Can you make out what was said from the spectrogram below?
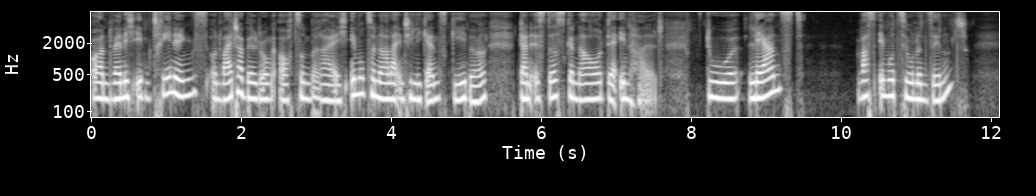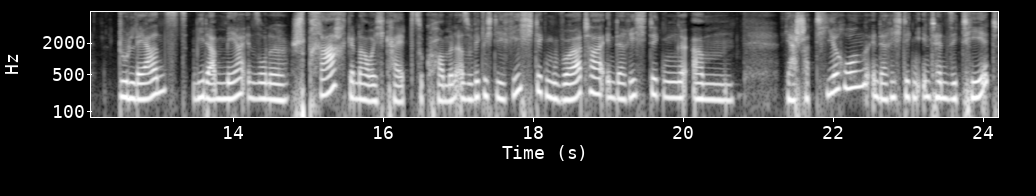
und wenn ich eben Trainings und Weiterbildung auch zum Bereich emotionaler Intelligenz gebe, dann ist das genau der Inhalt. Du lernst, was Emotionen sind. Du lernst wieder mehr in so eine Sprachgenauigkeit zu kommen, also wirklich die richtigen Wörter in der richtigen, ähm, ja, Schattierung in der richtigen Intensität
